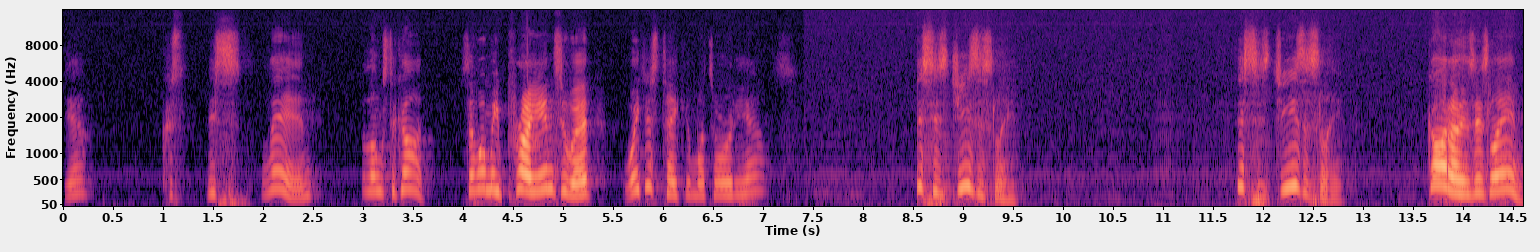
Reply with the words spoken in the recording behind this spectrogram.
Yeah? Because this land belongs to God. So when we pray into it, we're just taking what's already ours. This is Jesus' land. This is Jesus' land. God owns this land.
